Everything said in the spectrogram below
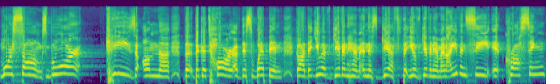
more songs, more keys on the, the, the guitar of this weapon, God, that you have given him and this gift that you have given him. And I even see it crossing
